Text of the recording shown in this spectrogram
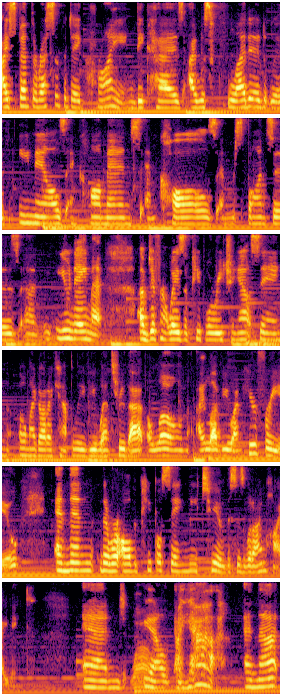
I spent the rest of the day crying because I was flooded with emails and comments and calls and responses and you name it of different ways of people reaching out saying, Oh my God, I can't believe you went through that alone. I love you. I'm here for you. And then there were all the people saying, Me too. This is what I'm hiding. And, wow. you know, yeah and that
